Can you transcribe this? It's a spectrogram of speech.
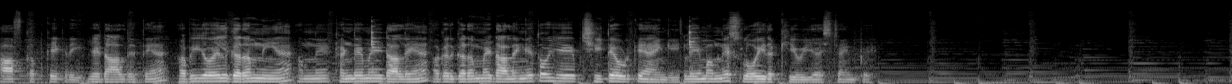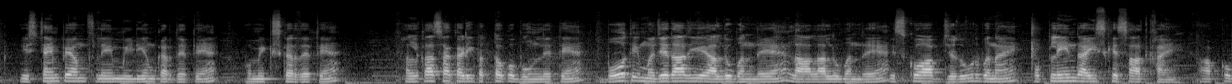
हाफ़ कप के करीब। ये डाल देते हैं। अभी ऑयल गर्म नहीं है, हमने ठंडे में ही डाले हैं। अगर गर्म में डालेंगे तो ये छीटे उड़ के आएँगी। फ्लेम हमने स्लो ही रखी हुई है इस टाइम पे। इस टाइम पे हम फ्लेम मीडियम कर देते हैं और मिक्स कर देते हैं। हल्का सा कड़ी पत्तों को भून लेते हैं। बहुत ही मज़ेदार ये आलू बन रहे हैं, लाल आलू बन रहे हैं। इसको आप ज़रूर बनाएँ और प्लेन राइस के साथ खाएँ। आपको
